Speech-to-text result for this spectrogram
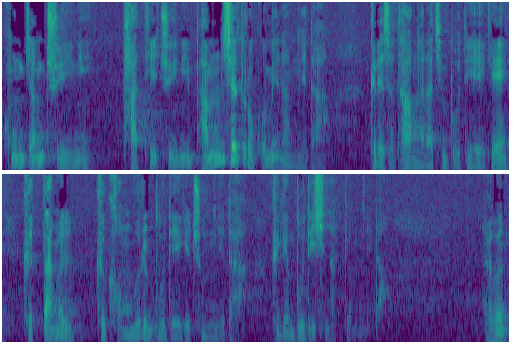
공장 주인이 파티 주인이 밤새도록 고민합니다. 그래서 다음날 아침 무디에게 그 땅을 그 건물을 무디에게 줍니다. 그게 무디 신학교입니다. 여러분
